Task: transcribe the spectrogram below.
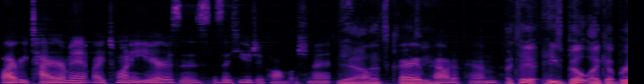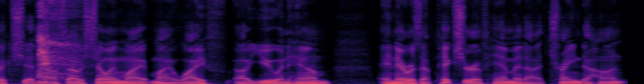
by retirement by 20 years is, is a huge accomplishment. Yeah, So that's crazy. Very proud of him. I tell you, he's built like a brick shit house. I was showing my my wife uh, you and him, and there was a picture of him at a train to hunt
